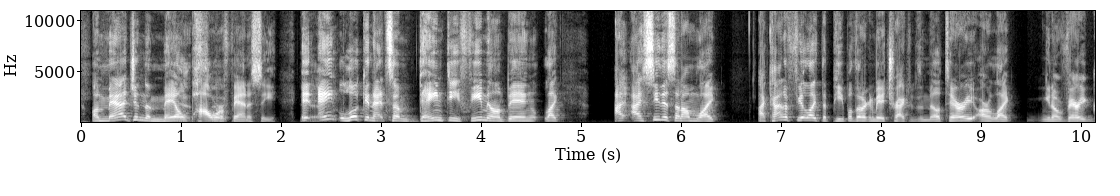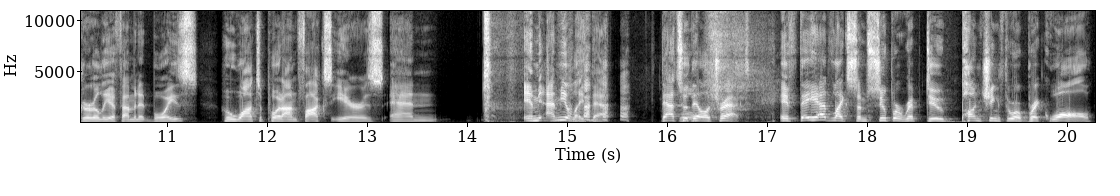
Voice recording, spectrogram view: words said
imagine the male power fantasy. It ain't looking at some dainty female and being like, I, I see this and I'm like, I kind of feel like the people that are going to be attracted to the military are like, you know, very girly, effeminate boys who want to put on fox ears and em- emulate that. That's who they'll attract. If they had like some super ripped dude punching through a brick wall,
